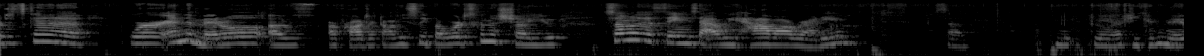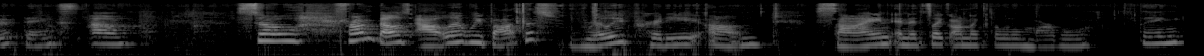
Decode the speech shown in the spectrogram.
we're just gonna we're in the middle of our project, obviously, but we're just gonna show you some of the things that we have already. So, if you could move, thanks. Um, so from Bealls Outlet, we bought this really pretty um, sign, and it's like on like a little marble thing,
